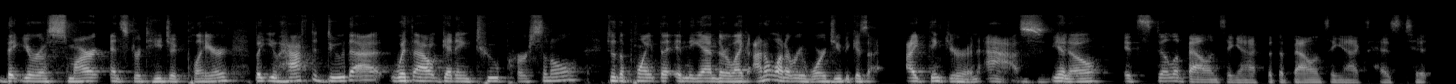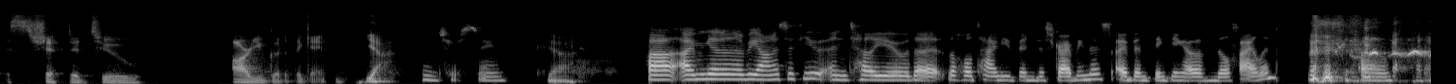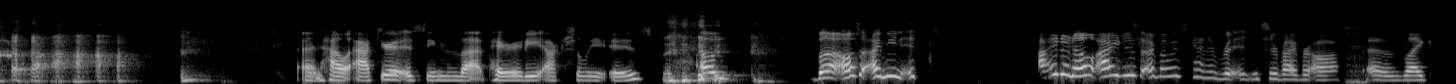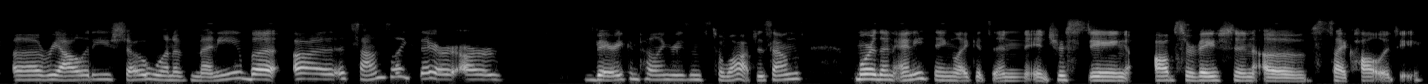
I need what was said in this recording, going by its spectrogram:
that you're a smart and strategic player, but you have to do that without getting too personal to the point that in the end they're like, I don't want to reward you because I, I think you're an ass, you know? It's still a balancing act, but the balancing act has t- shifted to are you good at the game? Yeah. Interesting. Yeah. Uh, I'm gonna be honest with you and tell you that the whole time you've been describing this, I've been thinking of MILF Island Um, and how accurate it seems that parody actually is. Um, But also, I mean, it's I don't know. I just I've always kind of written Survivor off as like a reality show, one of many. But uh, it sounds like there are very compelling reasons to watch. It sounds more than anything like it's an interesting observation of psychology.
